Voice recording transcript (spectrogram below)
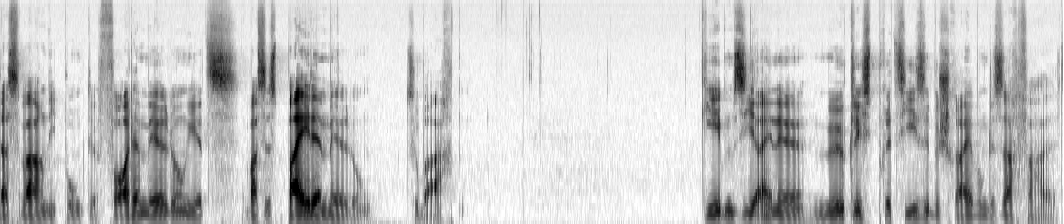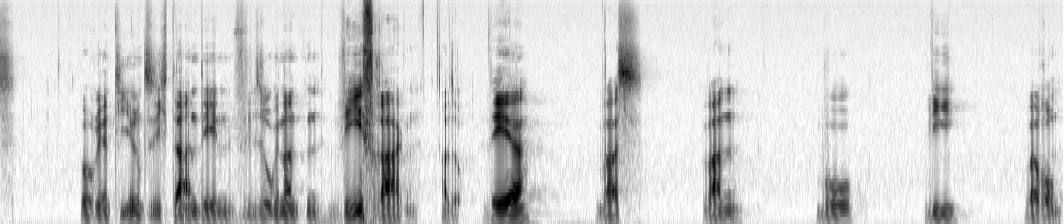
Das waren die Punkte vor der Meldung. Jetzt, was ist bei der Meldung zu beachten? Geben Sie eine möglichst präzise Beschreibung des Sachverhalts. Orientieren Sie sich da an den sogenannten W-Fragen, also wer, was, wann, wo, wie, warum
